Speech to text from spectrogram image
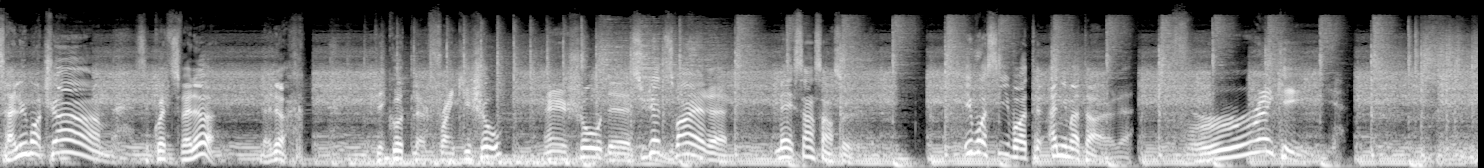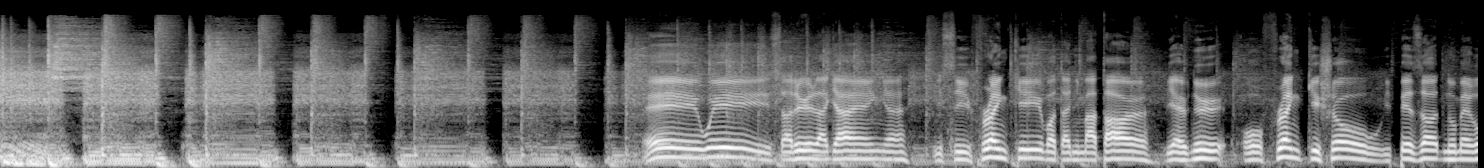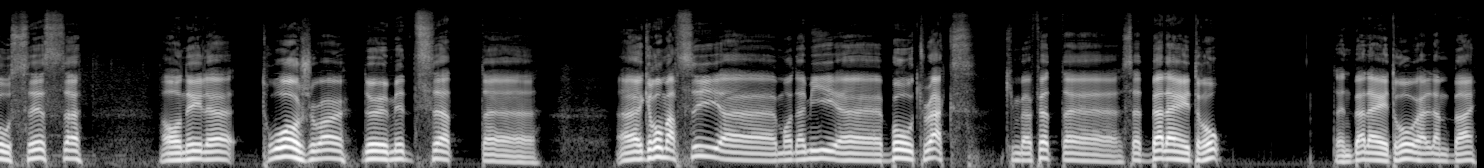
Salut mon chum! C'est quoi tu fais là? Ben là, t'écoutes le Frankie Show, un show de sujets divers, euh, mais sans censure. Et voici votre animateur, Frankie! Eh oui, salut la gang, ici Frankie, votre animateur. Bienvenue au Frankie Show, épisode numéro 6. On est le 3 juin 2017. Euh, un gros merci à mon ami euh, Beau Tracks qui m'a fait euh, cette belle intro. C'est une belle intro, elle l'aime bien.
